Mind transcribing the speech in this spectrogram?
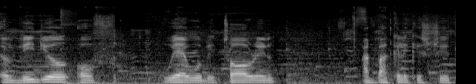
a video of where we'll be touring at Abakaliki Street.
